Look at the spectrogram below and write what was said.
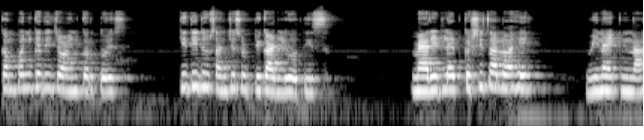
कंपनी कधी जॉईन करतोयस? किती दिवसांची सुट्टी काढली होतीस? मॅरिड लाईफ कशी चालू आहे? विनायकला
